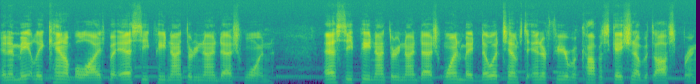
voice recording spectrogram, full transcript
and immediately cannibalized by SCP-939-1. SCP-939-1 made no attempts to interfere with confiscation of its offspring.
